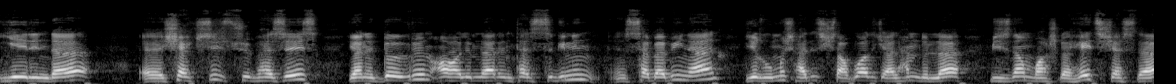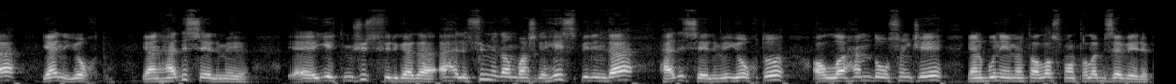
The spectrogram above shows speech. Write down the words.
yerində, e, şəksiz, şübhəsiz, yəni dövrün alimlərin təsdiqinin e, səbəbi ilə yığılmış hədis kitablardır ki, əlhamdülillah bizdən başqa heç kəsdə yəni yoxdur. Yəni hədis elmi e, 73 firqədə əhl-i sünnədən başqa heç birində hədis elmi yoxdur. Allah həmd olsun ki, yəni bu neməti Allah Subhanahu bizə verib.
